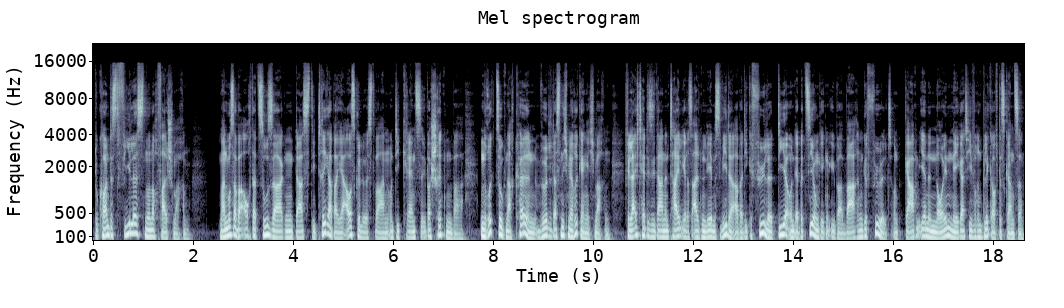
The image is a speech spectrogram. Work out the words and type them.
Du konntest vieles nur noch falsch machen. Man muss aber auch dazu sagen, dass die Trigger bei ihr ausgelöst waren und die Grenze überschritten war. Ein Rückzug nach Köln würde das nicht mehr rückgängig machen. Vielleicht hätte sie da einen Teil ihres alten Lebens wieder, aber die Gefühle dir und der Beziehung gegenüber waren gefühlt und gaben ihr einen neuen, negativeren Blick auf das Ganze.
